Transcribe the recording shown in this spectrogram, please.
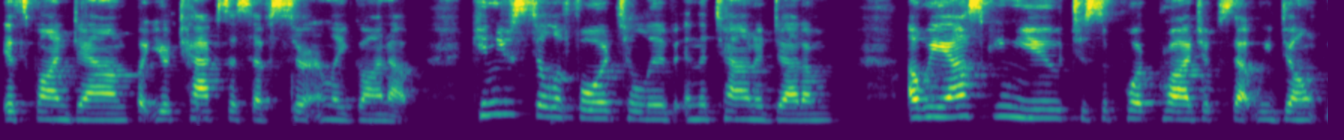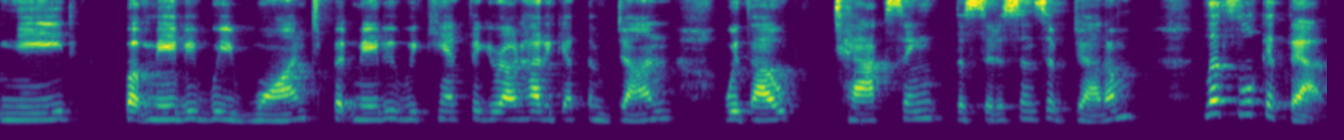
it's gone down, but your taxes have certainly gone up. Can you still afford to live in the town of Dedham? Are we asking you to support projects that we don't need, but maybe we want, but maybe we can't figure out how to get them done without taxing the citizens of Dedham? Let's look at that.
